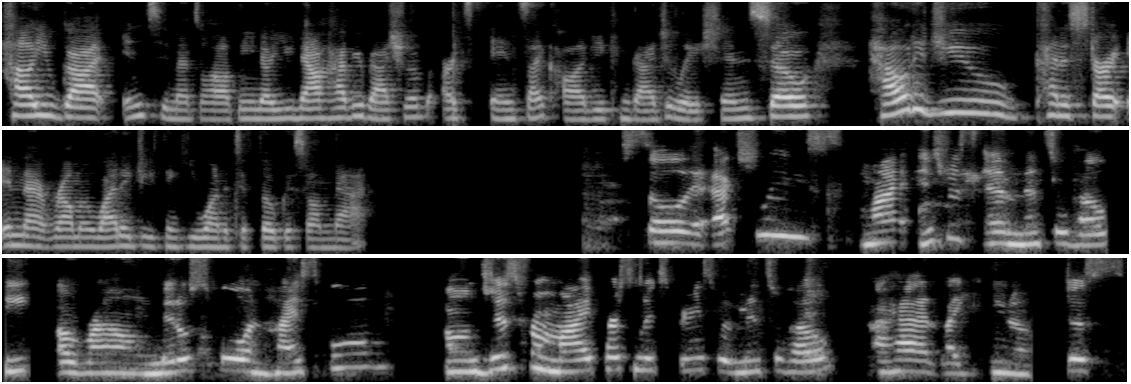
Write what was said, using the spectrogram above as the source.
how you got into mental health? You know, you now have your Bachelor of Arts in Psychology. Congratulations. So how did you kind of start in that realm and why did you think you wanted to focus on that? So it actually, my interest in mental health around middle school and high school. Um, just from my personal experience with mental health, I had like, you know, just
